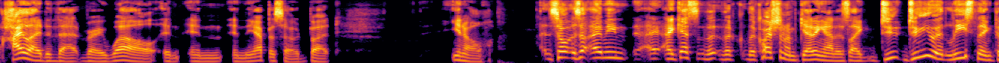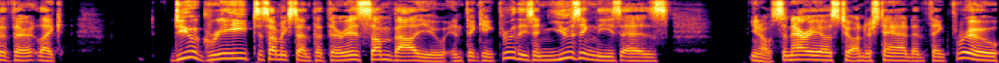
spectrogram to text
highlighted that very well in in in the episode. But you know so, so I mean, I, I guess the, the the question I'm getting at is like, do do you at least think that they're like, do you agree to some extent that there is some value in thinking through these and using these as, you know, scenarios to understand and think through,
